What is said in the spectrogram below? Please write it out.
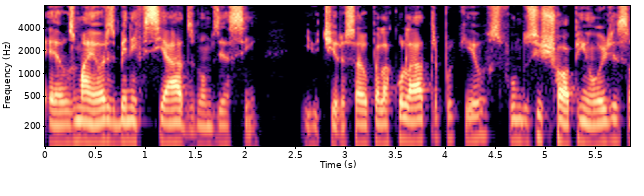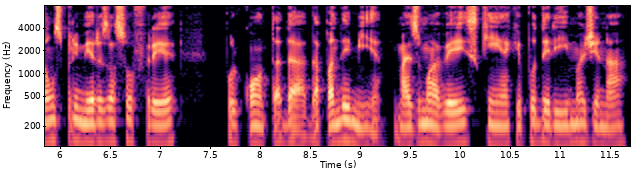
é, os maiores beneficiados, vamos dizer assim. E o tiro saiu pela culatra porque os fundos de shopping hoje são os primeiros a sofrer por conta da, da pandemia. Mais uma vez, quem é que poderia imaginar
